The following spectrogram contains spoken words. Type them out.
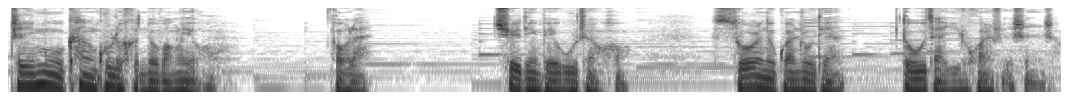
这一幕看哭了很多网友。后来，确定被误诊后，所有人的关注点都在于欢水身上，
